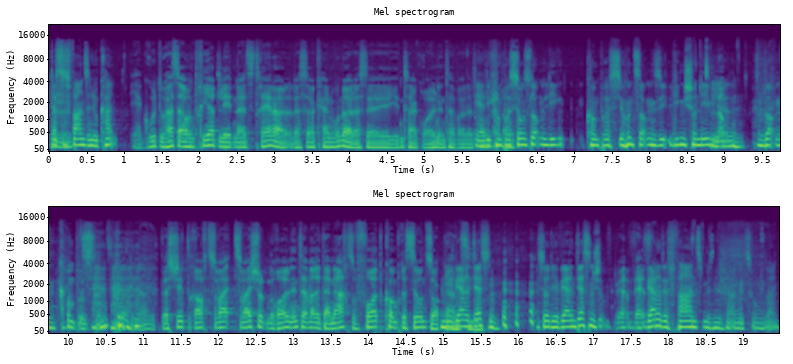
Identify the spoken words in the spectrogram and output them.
Das Mhm. ist Wahnsinn. Du kannst, Ja gut, du hast ja auch einen Triathleten als Trainer. Das ist ja kein Wunder, dass der hier jeden Tag Rollenintervalle ja, die. Kompressionslocken liegen, Kompressionssocken liegen schon neben Locken. mir. Locken. Kompressionssocken, ja. Da steht drauf, zwei, zwei Stunden Rollenintervalle, danach sofort Kompressionssocken Nee, anziehen. währenddessen. Ich soll dir währenddessen, Währenddessen. während des Fahrens müssen die schon angezogen sein.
